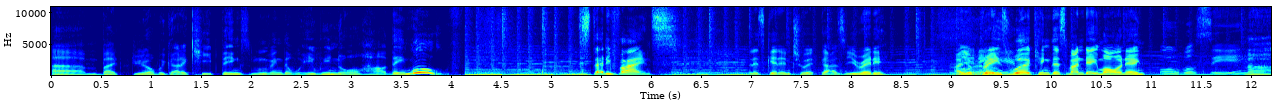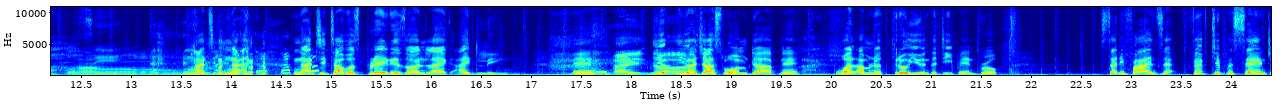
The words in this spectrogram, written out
Um, but, you know, we got to keep things moving the way we know how they move. Study finds. Let's get into it, guys. Are you ready? Are your brains working this Monday morning? Oh, we'll see. We'll see. Ngathi nga- ngathi Tabo's brain is on like idling. Eh? I, you, you are just warmed up, ne? Well, I'm gonna throw you in the deep end, bro. Study finds that 50%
